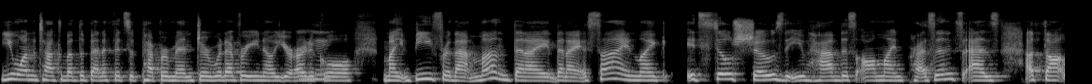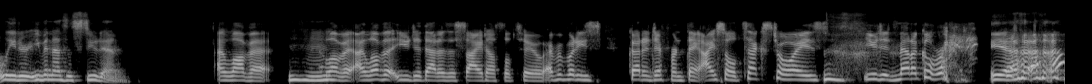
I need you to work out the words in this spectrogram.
you want to talk about the benefits of peppermint or whatever you know your Mhm. article might be for that month that i that i assign like it still shows that you have this online presence as a thought leader even as a student I love it. I Mhm. love it. I love that you did that as a side hustle too. Everybody's got a different thing. I sold sex toys. You did medical writing. yeah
